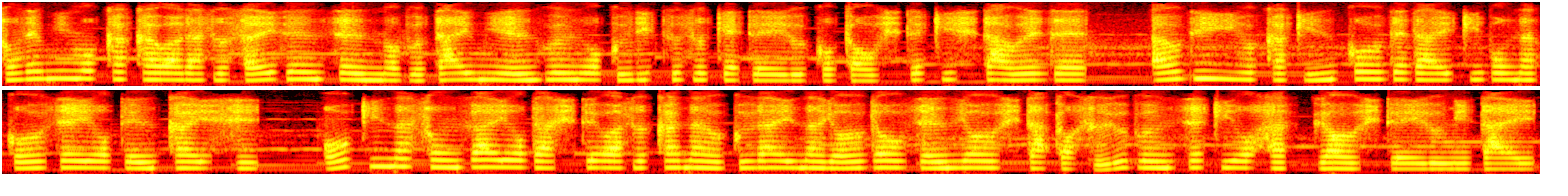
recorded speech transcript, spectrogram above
それにもかかわらず最前線の部隊に援軍を送り続けていることを指摘した上で、アウディーユカ近郊で大規模な攻勢を展開し、大きな損害を出してわずかなウクライナ領土を占領したとする分析を発表しているみたい。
